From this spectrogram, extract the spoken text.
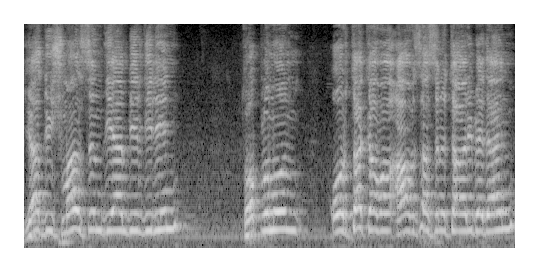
ya düşmansın diyen bir dilin toplumun ortak hava hafızasını tahrip eden,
